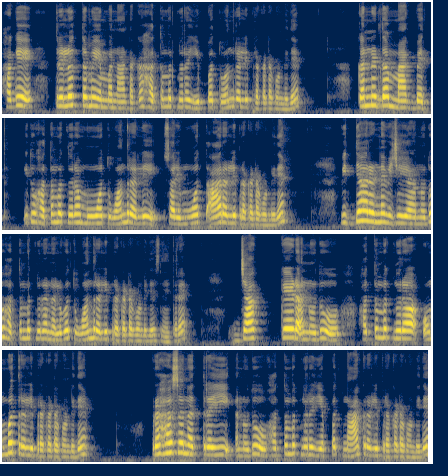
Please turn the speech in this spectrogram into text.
ಹಾಗೆ ತ್ರಿಲೋತ್ತಮೆ ಎಂಬ ನಾಟಕ ಹತ್ತೊಂಬತ್ತು ನೂರ ಇಪ್ಪತ್ತೊಂದರಲ್ಲಿ ಪ್ರಕಟಗೊಂಡಿದೆ. ಕನ್ನಡದ ಮ್ಯಾಕ್ಬೆತ್ ಇದು ಹತ್ತೊಂಬತ್ತು ನೂರ ಮೂವತ್ತೊಂದರಲ್ಲಿ, ಸಾರಿ ಮೂವತ್ತಾರಲ್ಲಿ ಪ್ರಕಟಗೊಂಡಿದೆ. ವಿದ್ಯಾರಣ್ಯ ವಿಜಯ ಅನ್ನೋದು ಹತ್ತೊಂಬತ್ತು ನೂರ ನಲವತ್ತೊಂದರಲ್ಲಿ ಪ್ರಕಟಗೊಂಡಿದೆ, ಸ್ನೇಹಿತರೆ. ಜಾಕೇಡ್ ಅನ್ನೋದು ಹತ್ತೊಂಬತ್ತು ನೂರ ಒಂಬತ್ತರಲ್ಲಿ ಪ್ರಕಟಗೊಂಡಿದೆ. ಪ್ರಹಸನತ್ರಯಿ ಅನ್ನೋದು ಹತ್ತೊಂಬತ್ತು ನೂರ ಎಪ್ಪತ್ನಾಲ್ಕರಲ್ಲಿ ಪ್ರಕಟಗೊಂಡಿದೆ.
